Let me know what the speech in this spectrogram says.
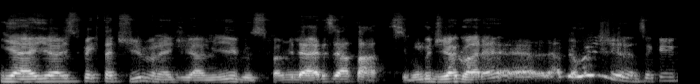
E aí a expectativa, né, de amigos, familiares é, ah, tá, segundo dia agora é, é a biologia, né? Só que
